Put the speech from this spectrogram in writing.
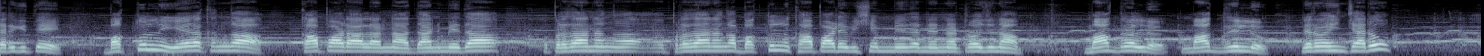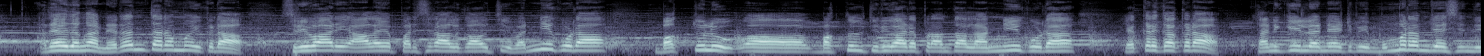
జరిగితే భక్తుల్ని ఏ రకంగా కాపాడాలన్న దాని మీద ప్రధానంగా ప్రధానంగా భక్తులను కాపాడే విషయం మీద నిన్నటి రోజున మాక్ డ్రిల్ మాక్ డ్రిల్ నిర్వహించారు. అదేవిధంగా నిరంతరము ఇక్కడ శ్రీవారి ఆలయ పరిసరాలు కావచ్చు ఇవన్నీ కూడా భక్తులు భక్తులు తిరిగాడే ప్రాంతాలన్నీ కూడా ఎక్కడికక్కడ తనిఖీలు అనేటివి ముమ్మరం చేసింది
